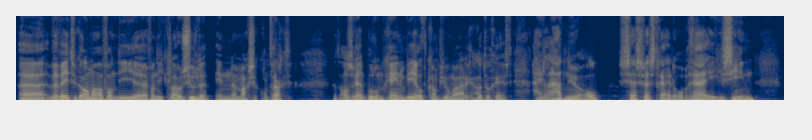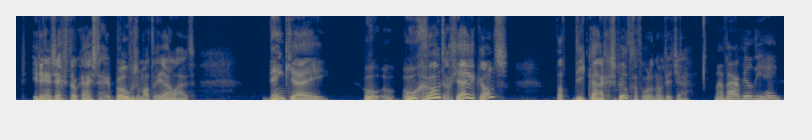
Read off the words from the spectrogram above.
Eh, we weten natuurlijk allemaal van die, eh, van die clausule in uh, Max' contract. Dat als Red Bull hem geen wereldkampioenwaardige auto geeft. Hij laat nu al zes wedstrijden op rij zien. Iedereen zegt het ook, hij stijgt boven zijn materiaal uit. Denk jij, hoe, hoe groot acht jij de kans dat die kaart gespeeld gaat worden nog dit jaar? Maar waar wil die heen?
